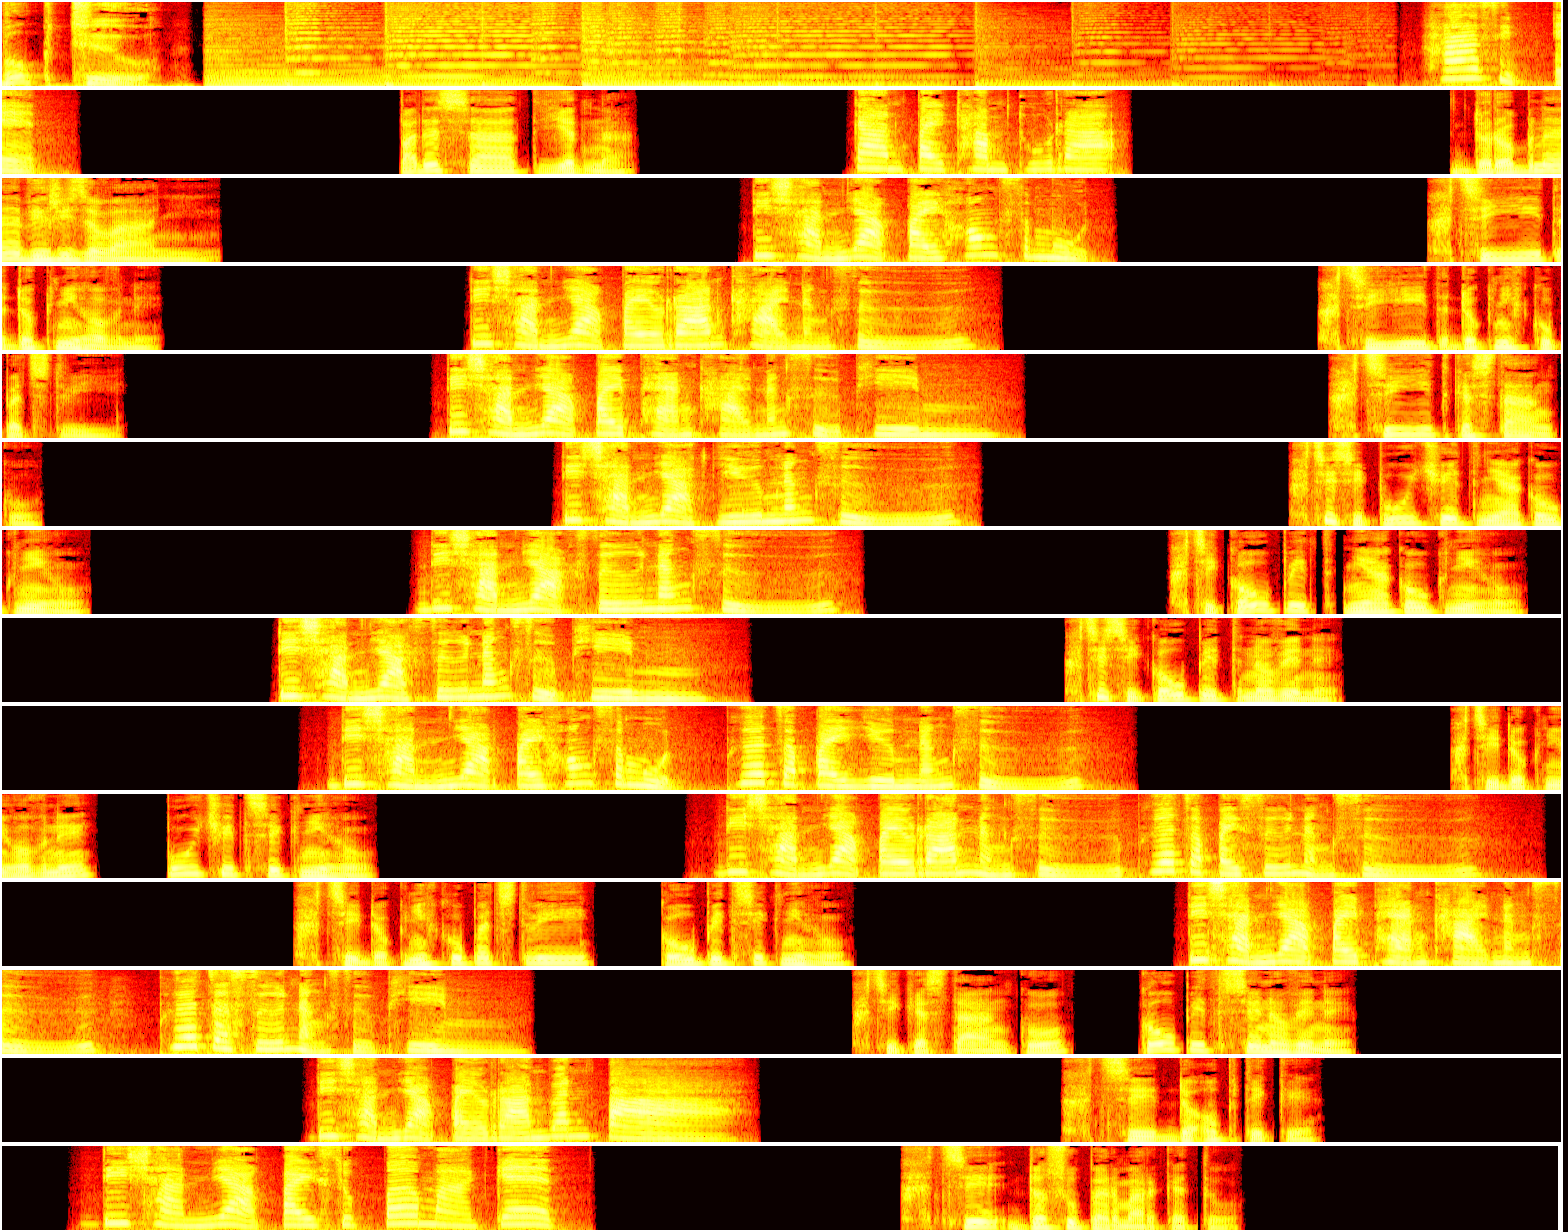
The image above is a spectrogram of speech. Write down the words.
บุ๊กทูห้าสิบเอ็ดการไปทำธุระ drobné vyřizování ดิฉันอยากไปห้องสมุด chci jít do knihovny ดิฉันอยากไปร้านขายหนังสือ Chci jít do knihkupectví. ดิฉันอยากไปแผงขายหนังสือพิมพ์ Chci jít ke stánku. ดิฉันอยากยืมหนังสือ Chci si půjčit nějakou knihu. ดิฉันอยากซื้อหนังสือ Chci koupit nějakou knihu. ดิฉันอยากซื้อหนังสือพิมพ์ Chci si koupit noviny. ดิฉันอยากไปห้องสมุดเพื่อจะไปยืมหนังสือ Chci do knihovny půjčit si knihu. ดิฉันอยากไปร้านหนังสือเพื่อจะไปซื้อหนังสือ Chci do knihkupectví koupit si knihu. ดิฉันอยากไปแผงขายหนังสือเพื่อจะซื้อหนังสือพิมพ์ Chci ke stánku koupit si noviny. ดิฉันอยากไปร้านแว่นตา Chci do optiky. ดิฉันอยากไปซูเปอร์มาร์เก็ต Chci do supermarketu.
